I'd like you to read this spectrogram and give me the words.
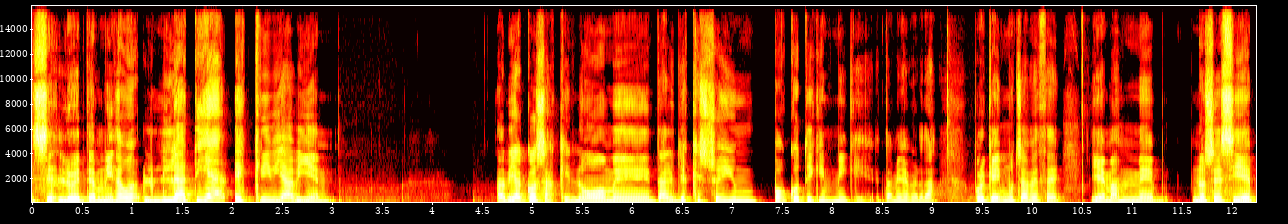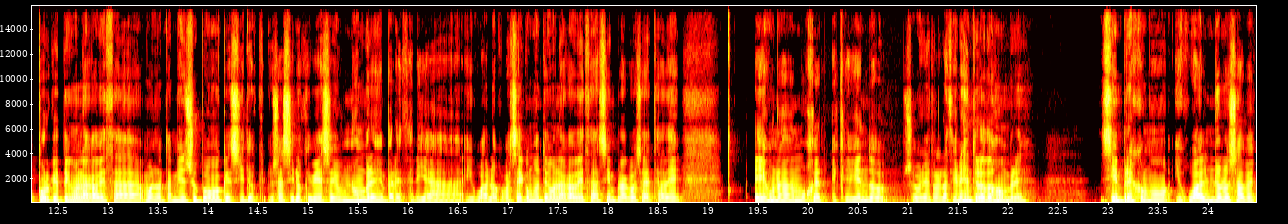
se- lo eterniza. La tía escribía bien. Había cosas que no me tal. Yo es que soy un poco tiquismiquis, también es verdad. Porque hay muchas veces. Y además me. No sé si es porque tengo en la cabeza. Bueno, también supongo que si lo, o sea, si lo escribiese un hombre me parecería igual. Lo que pasa es que como tengo en la cabeza siempre la cosa esta de. Es una mujer escribiendo sobre relaciones entre dos hombres. Siempre es como, igual no lo sabes.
